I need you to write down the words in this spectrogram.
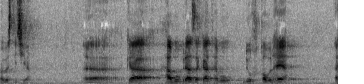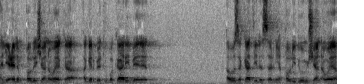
مەبەستی چییە کە هەبوو برا زەکات هەبوو دوو قەول هەیە ئەهلی علم قەولێکیانەوەیە کە ئەگەر بێت و بەکاری بێنێت ئەوە زەکاتی لەسەر نییە قەولی دووەمیشیان ئەوەیە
